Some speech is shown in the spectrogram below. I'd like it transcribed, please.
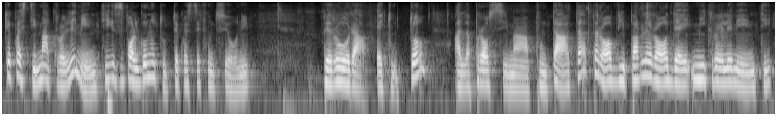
che questi macroelementi svolgono tutte queste funzioni. Per ora è tutto, alla prossima puntata però vi parlerò dei microelementi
